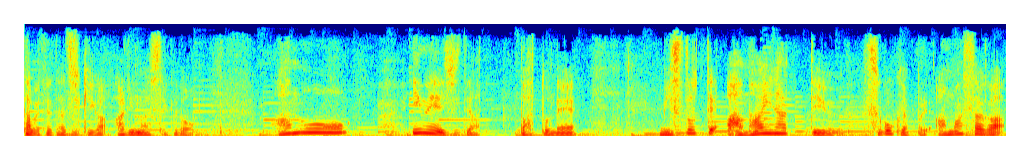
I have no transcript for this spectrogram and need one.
食べてた時期がありましたけどあのイメージだとねミスドって甘いなっていうすごくやっぱり甘さが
